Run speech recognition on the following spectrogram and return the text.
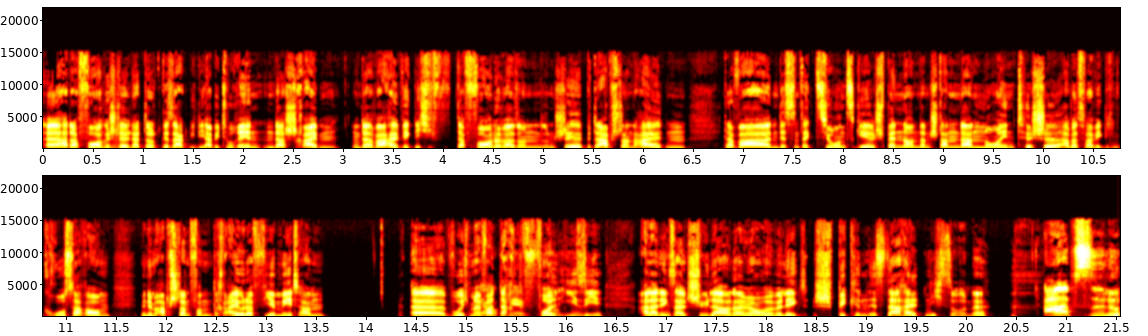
äh, hat er vorgestellt, hat dort gesagt, wie die Abiturienten da schreiben. Und da war halt wirklich, da vorne war so ein, so ein Schild, bitte Abstand halten, da war ein Desinfektionsgelspender und dann standen da neun Tische, aber es war wirklich ein großer Raum mit einem Abstand von drei oder vier Metern. Äh, wo ich mir Ja, einfach okay, dachte, voll okay. easy. Allerdings als Schüler, und da habe ich mir auch mal überlegt, Spicken ist da halt nicht so, ne? Absolut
